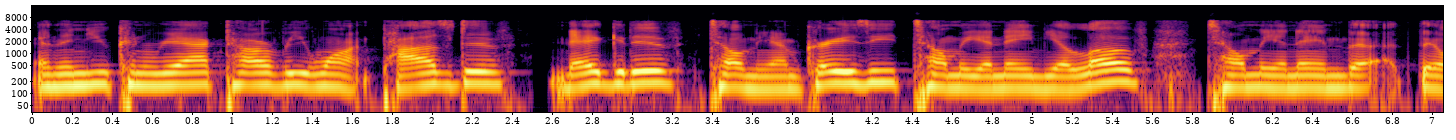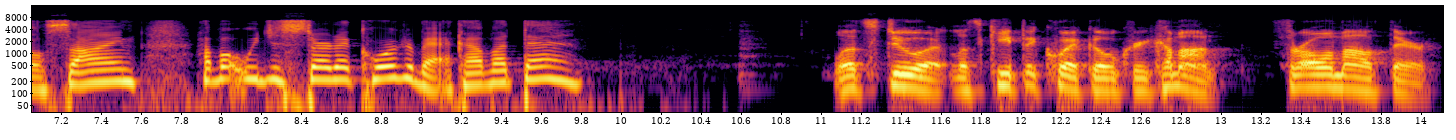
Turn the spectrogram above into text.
and then you can react however you want. Positive, negative, tell me I'm crazy, tell me a name you love, tell me a name that they'll sign. How about we just start at quarterback? How about that? Let's do it. Let's keep it quick, Oakry. Come on. Throw them out there.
